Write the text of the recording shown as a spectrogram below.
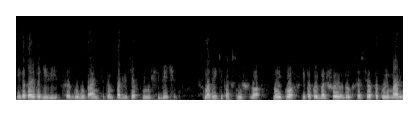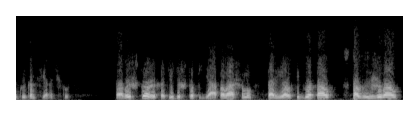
и какая-то девица, губы бантиком, подлетев к нему, щебечет. «Смотрите, как смешно! Маяковский такой большой вдруг сосет такую маленькую конфеточку». «А вы что же, хотите, чтоб я, по-вашему, тарелки глотал, столы жевал?»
